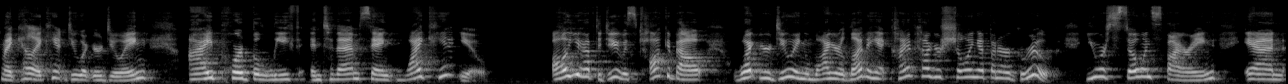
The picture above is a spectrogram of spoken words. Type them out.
like, Kelly, I can't do what you're doing. I poured belief into them saying, why can't you? All you have to do is talk about what you're doing and why you're loving it, kind of how you're showing up in our group. You are so inspiring and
